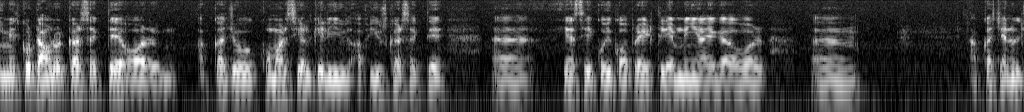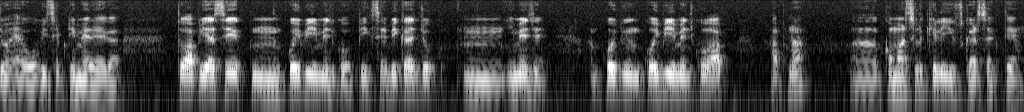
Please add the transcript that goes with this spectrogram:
इमेज को डाउनलोड कर सकते हैं और आपका जो कॉमर्शियल के लिए आप यूज़ कर सकते हैं। यहाँ से कोई कॉपरेट क्लेम नहीं आएगा और आपका चैनल जो है वो भी सेफ्टी में रहेगा। तो आप यहाँ से कोई भी इमेज को पिक सेबी का जो इमेज है, आप कोई भी कोई भी इमेज को आप अपना कॉमर्शियल के लिए यूज़ कर सकते हैं।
